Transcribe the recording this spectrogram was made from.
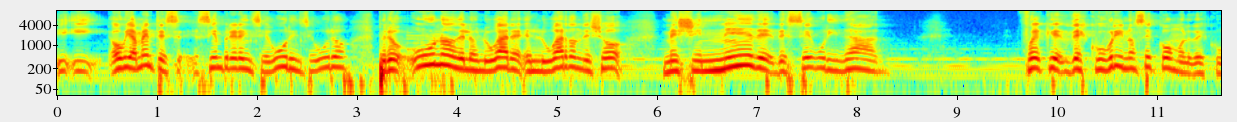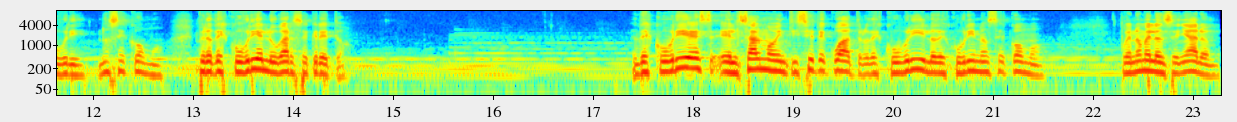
y, obviamente siempre era inseguro, inseguro, pero uno de los lugares, el lugar donde yo me llené de seguridad, fue que descubrí, no sé cómo lo descubrí, no sé cómo, pero descubrí el lugar secreto. Descubrí el Salmo 27.4, descubrí, lo descubrí no sé cómo, pues no me lo enseñaron.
